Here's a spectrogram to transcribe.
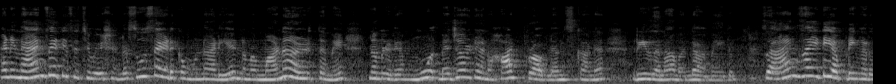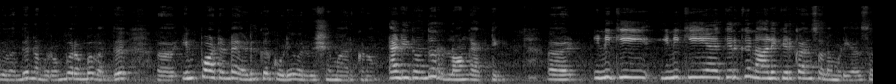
அண்ட் இந்த ஆங்ஸைட்டி சுச்சுவேஷனில் சூசைடுக்கு முன்னாடியே நம்ம மன அழுத்தமே நம்மளுடைய மெஜாரிட்டியான ஹார்ட் ப்ராப்ளம்ஸ்க்கான ரீசனாக வந்து அமையுது. ஸோ ஆங்ஸைட்டி அப்படிங்கிறது வந்து நம்ம ரொம்ப ரொம்ப வந்து இம்பார்ட்டண்ட்டாக எடுக்கக்கூடிய ஒரு விஷயமா இருக்கணும். அண்ட் இது வந்து ஒரு லாங் ஆக்டிங் இன்னைக்கு இன்னைக்கு எனக்கு இருக்குது நாளைக்கு இருக்கான்னு சொல்ல முடியாது. ஸோ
